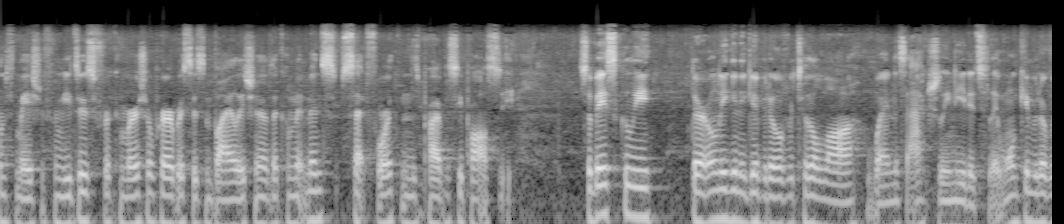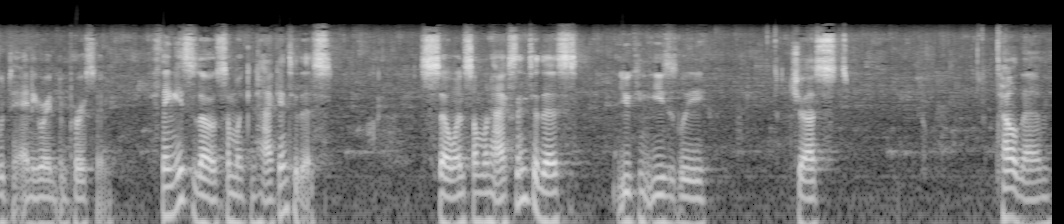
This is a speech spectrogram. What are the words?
information from users for commercial purposes in violation of the commitments set forth in this privacy policy. So basically, they're only going to give it over to the law when it's actually needed, so they won't give it over to any random person. The thing is, though, someone can hack into this. So when someone hacks into this, you can easily just tell them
